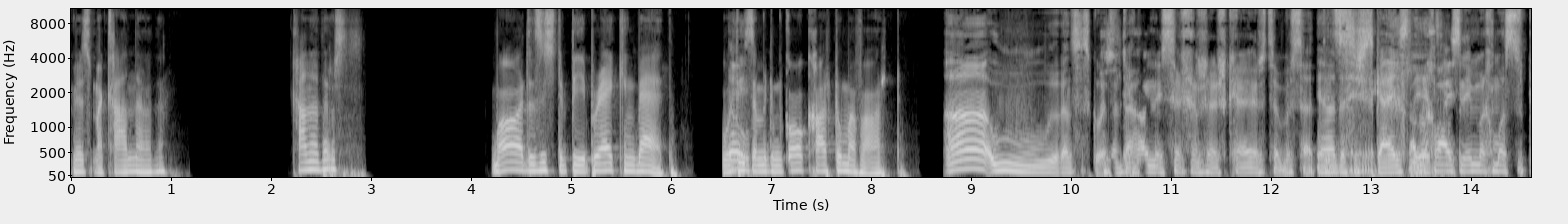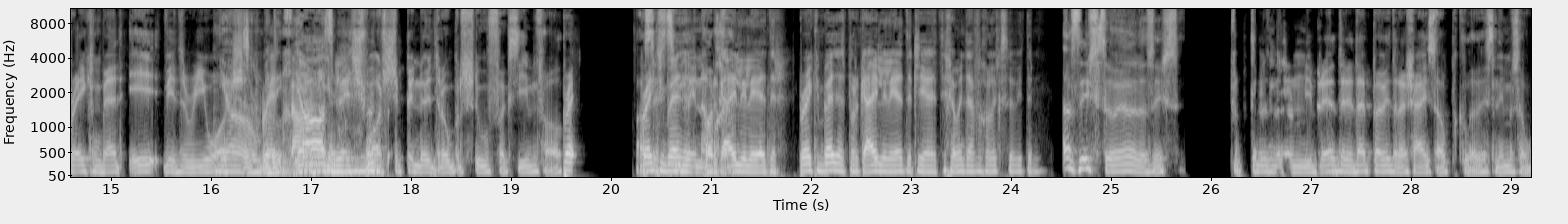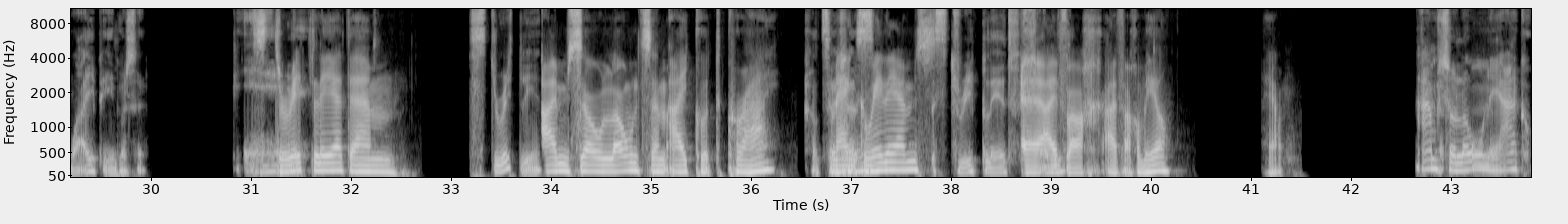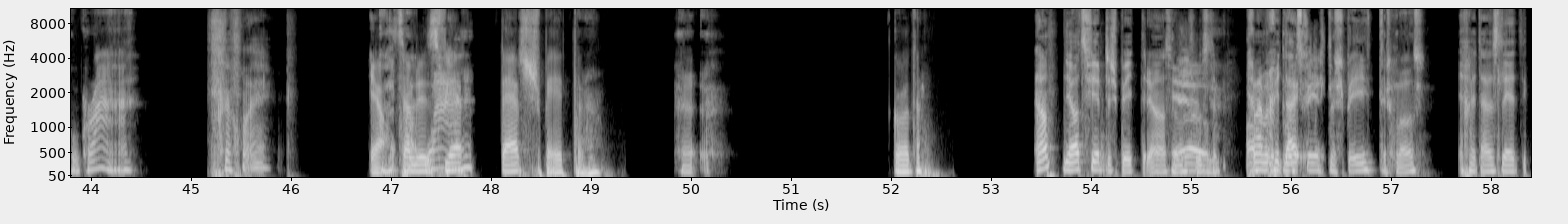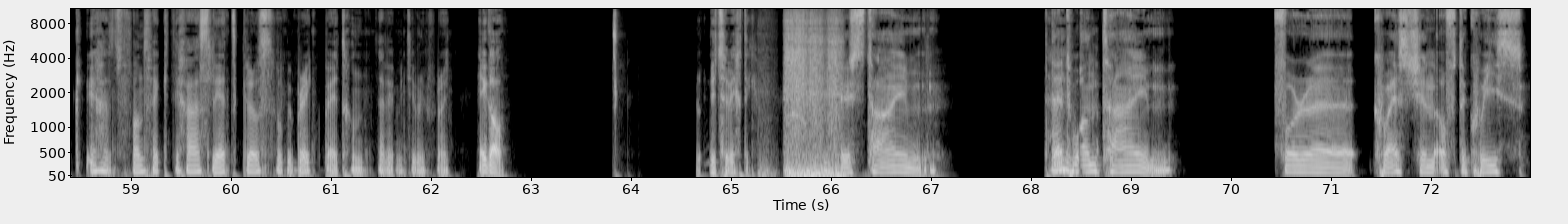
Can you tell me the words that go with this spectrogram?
Müssen wir kennen, oder? Kennen das? Wow, das ist der bei Breaking Bad. Wo Oh. dieser mit dem Go-Kart rumfährt. Ah, uh, ganz gut. Also, da habe ich sicher schon gehört, aber es hat Ja, das ist ein geiles Aber Lied. ich weiss nicht mehr, ich muss das Breaking Bad eh wieder Ja, rewatchen. ich Ja, ja, also- also, ich watch, ich bin nicht in der Oberstufe gewesen im Fall. Bre- Breaking Bad hat ein paar geile Lieder. Breaking Bad hat ein paar geile Lieder, die, die kommen einfach alle so wieder. Das ist so, ja, das ist so. Ich glaube, der- der- mein Bruder hat etwa wieder einen Scheiß abgeladen. Das ist nicht mehr so Vibe, immer so. Street-Lied, ähm, Strictly. I'm so lonesome I could cry. Ein Williams. Strip-Lied Äh, einfach, einfach will. I'm so lonely, I could cry. Ja, soll ich Lied erst später? Ja. Gut. Ja, ja, das vierte später, ja. Also Ja. Ich habe heute ein Viertel später, was? ich habe auch ein Lied, ich habe, Fun Fact, ich habe ein Lied gelesen, das bei Breaking Bad kommt, da wird mich ziemlich gefreut. Egal. Nicht so wichtig. There's time. That one time. For a question of the quiz.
